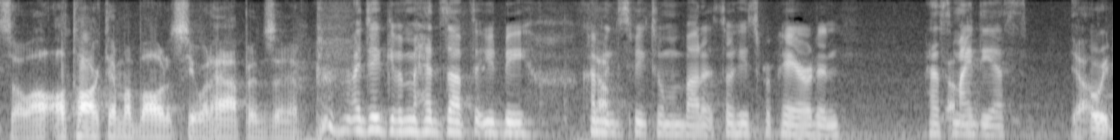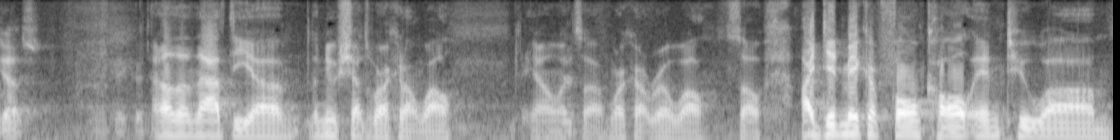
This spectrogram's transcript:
So I'll, I'll talk to him about it, see what happens, and if, I did give him a heads up that you'd be coming Yeah. to speak to him about it, so he's prepared and has some ideas. yeah. Oh, he does? Okay, good. And other than that, the, uh, the new shed's working out well. You know, it's, uh, working out real well. So I did make a phone call into, um,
